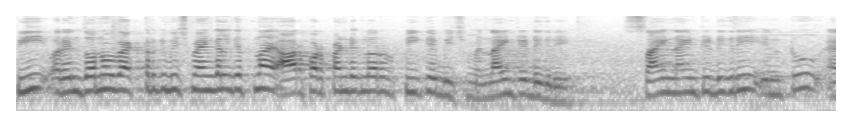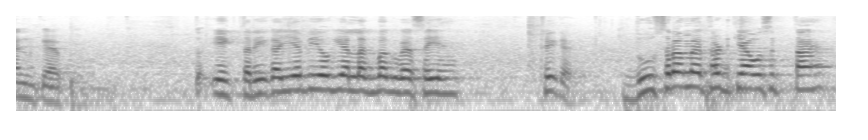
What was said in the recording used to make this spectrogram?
पी और इन दोनों वैक्टर के बीच में एंगल कितना है आर परपेंडिकुलर और पी के बीच में 90 degree sine 90 degree to N cap तो एक तरीका ये भी हो गया लगभग वैसे ही है ठीक है दूसरा मेथड क्या हो सकता है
